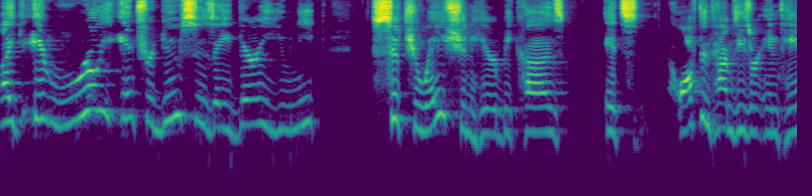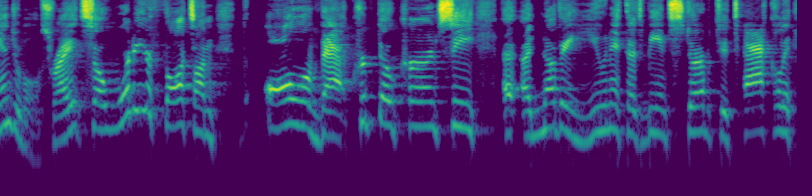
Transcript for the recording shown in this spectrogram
Like it really introduces a very unique situation here because it's oftentimes these are intangibles, right? So, what are your thoughts on all of that cryptocurrency, a- another unit that's being stood up to tackle it,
